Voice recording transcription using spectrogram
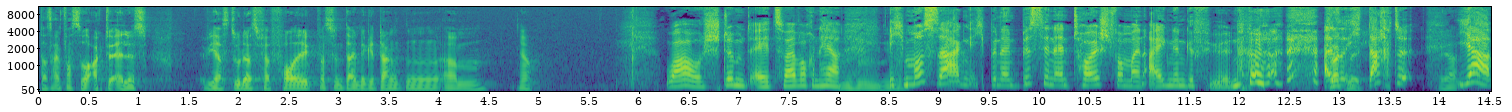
das einfach so aktuell ist? Wie hast du das verfolgt? Was sind deine Gedanken? Ähm, ja. Wow, stimmt, ey, zwei Wochen her. Mhm. Ich muss sagen, ich bin ein bisschen enttäuscht von meinen eigenen Gefühlen. also Wirklich? ich dachte, ja. ja,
